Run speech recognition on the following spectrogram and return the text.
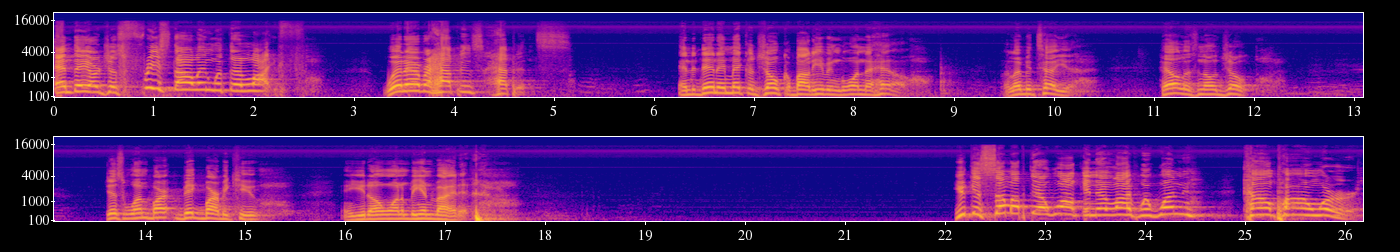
and they are just freestyling with their life. Whatever happens, happens. And then they make a joke about even going to hell. But let me tell you, hell is no joke. Just one bar- big barbecue, and you don't want to be invited. You can sum up their walk in their life with one compound word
